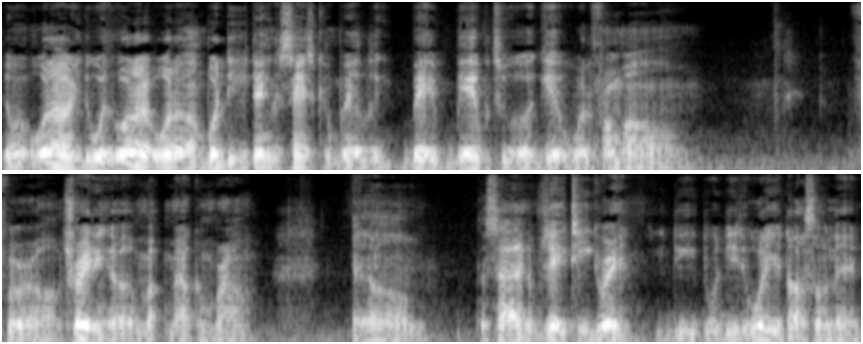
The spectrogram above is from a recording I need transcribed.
what uh, what what what um what do you think the Saints could be able to be, be able to uh, get from um for uh, trading uh Malcom Brown and um the signing of JT Gray? You, what do you, what are your thoughts on that?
